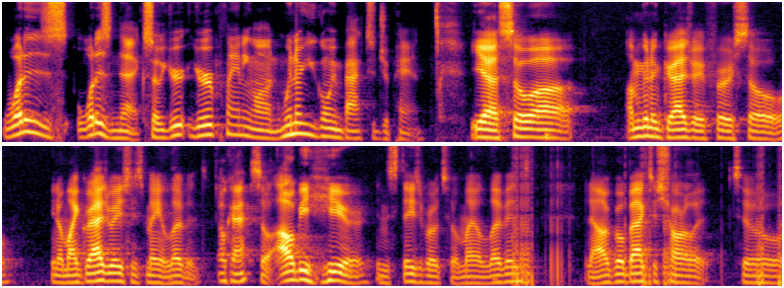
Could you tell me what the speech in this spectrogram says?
What is what is next? So you're you're planning on when are you going back to Japan? Yeah, so uh, I'm gonna graduate first. So you know, my graduation is May 11th. Okay. So I'll be here in Statesboro till May 11th, and I'll go back to Charlotte till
